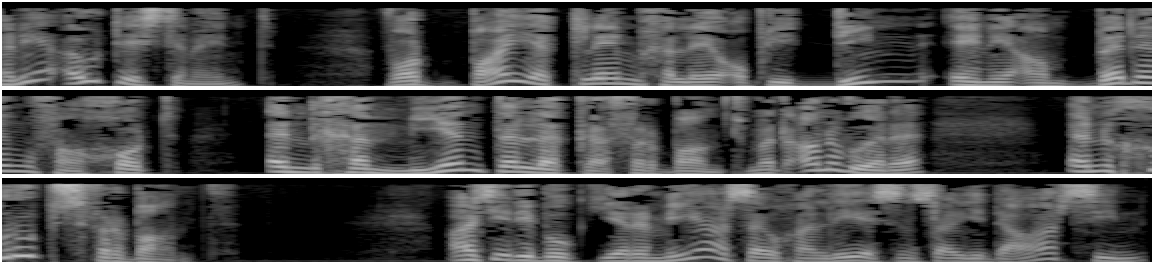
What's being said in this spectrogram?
In die Ou Testament word baie klem gelê op die dien en die aanbidding van God in gemeentelike verband, met ander woorde, in groepsverband. As jy die boek Jeremia sou gaan lees, dan sal jy daar sien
